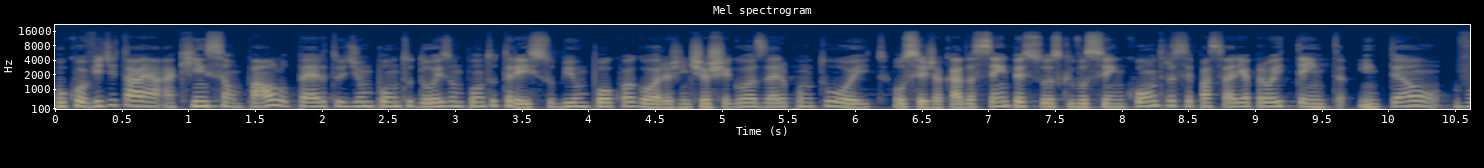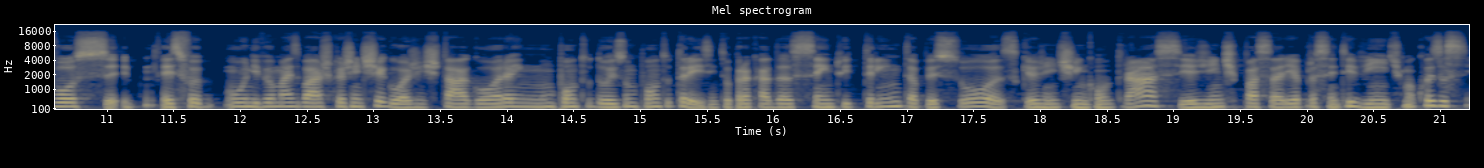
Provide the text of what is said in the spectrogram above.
O Covid está aqui em São Paulo perto de 1.2, 1.3, subiu um pouco agora, a gente já chegou a 0.8. Ou seja, a cada 100 pessoas que você encontra, você passaria para 80. Então, você, esse foi o nível mais baixo que a gente chegou. A gente está agora em 1.2, 1.3. Então, para cada 130 pessoas que a gente encontrasse, a gente passaria para 120, uma coisa assim.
